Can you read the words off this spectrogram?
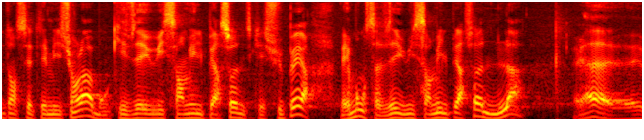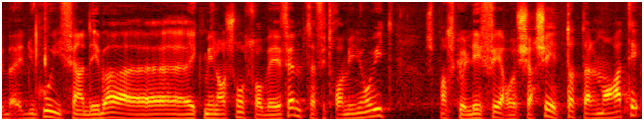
dans cette émission-là, bon, qui faisait 800 000 personnes, ce qui est super, mais bon, ça faisait 800 000 personnes là. là, euh, bah, du coup, il fait un débat euh, avec Mélenchon sur BFM, ça fait 3,8 millions. Je pense que l'effet recherché est totalement raté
